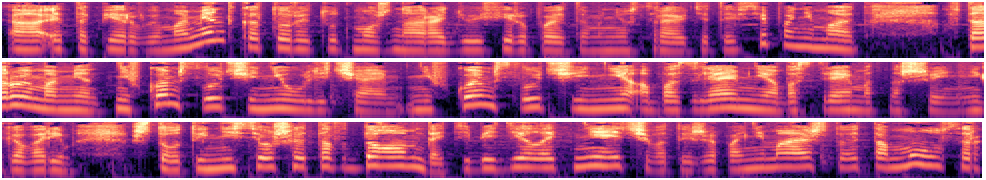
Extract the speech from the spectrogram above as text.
А, это первый момент, который тут можно радиоэфиры, поэтому не устраивать это, и все понимают. Второй момент – ни в коем случае не уличаем, ни в коем случае не обозляем, не обостряем отношения, не говорим, что ты несешь это в дом, да тебе делать нечего, ты же понимаешь, что это мусор.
